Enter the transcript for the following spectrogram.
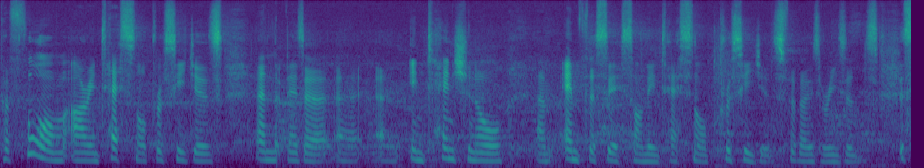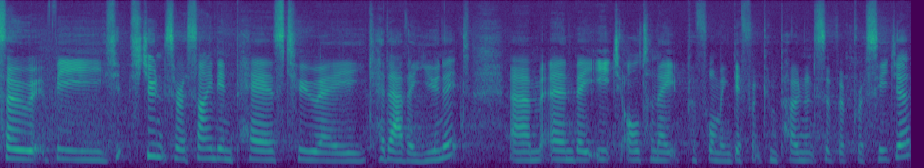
perform are intestinal procedures, and that there's a, a, a intentional um, emphasis on intestinal procedures for those reasons. So the students are assigned in pairs to a cadaver unit, um, and they each alternate performing different components of the procedure.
